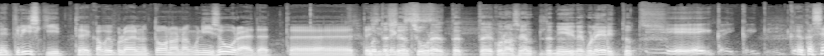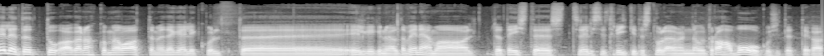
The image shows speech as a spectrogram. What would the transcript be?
need riskid ka võib-olla ei olnud toona nagu nii suured, et, et mõttes ei olnud suured, et kuna see on nii reguleeritud? ka selle tõttu, aga noh, kui me vaatame tegelikult äh, eelkõige nii-öelda Venemaalt ja teistest sellistest riikidest tulevad nagu rahavoogusid, et ega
